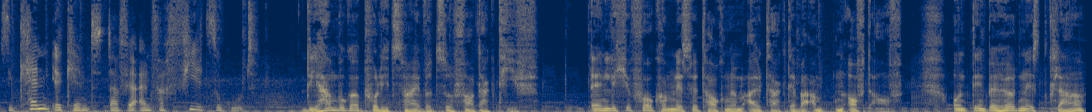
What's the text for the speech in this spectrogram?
Sie kennen ihr Kind dafür einfach viel zu gut. Die Hamburger Polizei wird sofort aktiv. Ähnliche Vorkommnisse tauchen im Alltag der Beamten oft auf. Und den Behörden ist klar,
